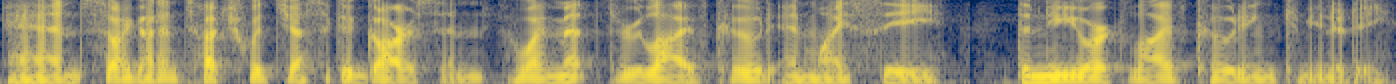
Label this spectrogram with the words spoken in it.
And so I got in touch with Jessica Garson, who I met through Live Code NYC, the New York live coding community.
